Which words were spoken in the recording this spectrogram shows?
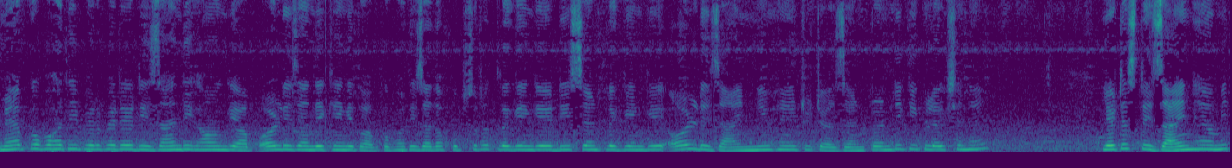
मैं आपको बहुत ही प्यारे प्यारे डिज़ाइन दिखाऊँगी। आप ऑल डिज़ाइन देखेंगे तो आपको बहुत ही ज़्यादा खूबसूरत लगेंगे डिसेंट लगेंगे। ऑल डिज़ाइन न्यू है टू थाउज़ेंड ट्वेंटी की कलेक्शन है। लेटेस्ट डिज़ाइन है, उम्मीद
